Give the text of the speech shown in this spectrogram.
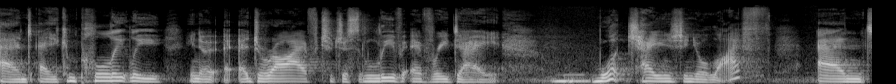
and a completely, you know, a drive to just live every day. What changed in your life and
